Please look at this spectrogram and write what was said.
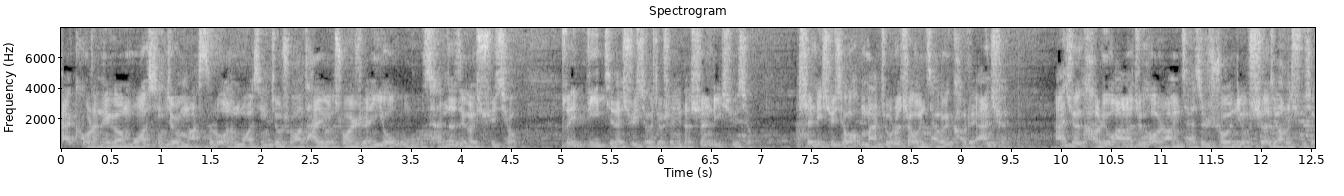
Echo 的那个模型，就是马斯洛的模型，就说他有说人有五层的这个需求。最低级的需求就是你的生理需求，生理需求满足了之后，你才会考虑安全，安全考虑完了之后，然后你才是说你有社交的需求，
